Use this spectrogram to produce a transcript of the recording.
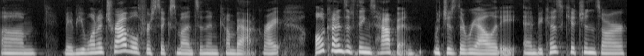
Um, maybe you want to travel for six months and then come back, right? All kinds of things happen, which is the reality. And because kitchens are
